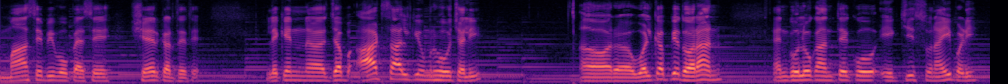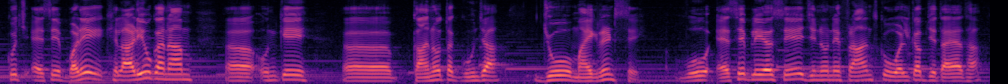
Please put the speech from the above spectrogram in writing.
माँ से भी वो पैसे शेयर करते थे। लेकिन जब आठ साल की उम्र हो चली और वर्ल्ड कप के दौरान एनगोलो कांते को एक चीज़ सुनाई पड़ी, कुछ ऐसे बड़े खिलाड़ियों का नाम उनके कानों तक गूंजा, जो माइग्रेंट्स थे। वो ऐसे प्लेयर्स थे जिन्होंने फ्रांस को वर्ल्ड कप जिताया था।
